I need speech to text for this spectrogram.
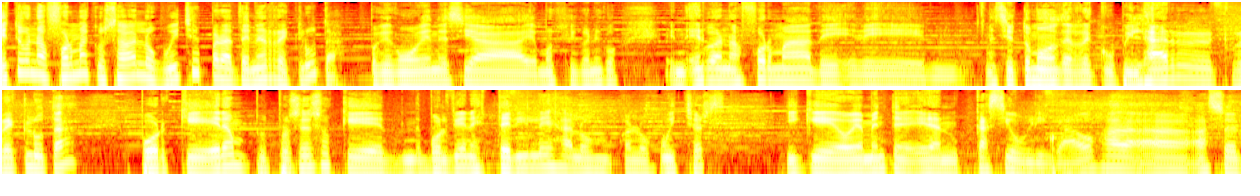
esto es una forma que usaban los witches para tener reclutas, porque como bien decía el monje icónico, era una forma de, de, mm, en cierto modo, de recopilar reclutas porque eran procesos que volvían estériles a los, a los Witchers y que obviamente eran casi obligados a, a- ser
